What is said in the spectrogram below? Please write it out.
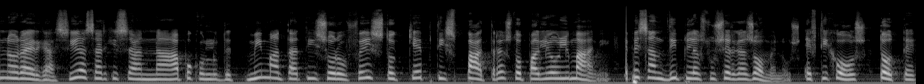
Εν ώρα εργασίας άρχισαν να αποκολούνται τμήματα της οροφής στο ΚΕΠ της Πάτρας στο παλιό λιμάνι. Έπεσαν δίπλα στους εργαζόμενους. Ευτυχώς τότε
